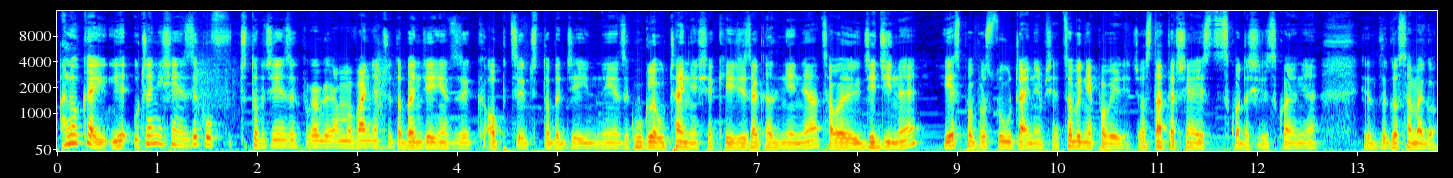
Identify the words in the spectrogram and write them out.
ale okej, je- uczenie się języków, czy to będzie język programowania, czy to będzie język obcy, czy to będzie inny język, w ogóle uczenie się jakiejś zagadnienia, całej dziedziny, jest po prostu uczeniem się, co by nie powiedzieć. Ostatecznie jest, składa się składanie do tego samego.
